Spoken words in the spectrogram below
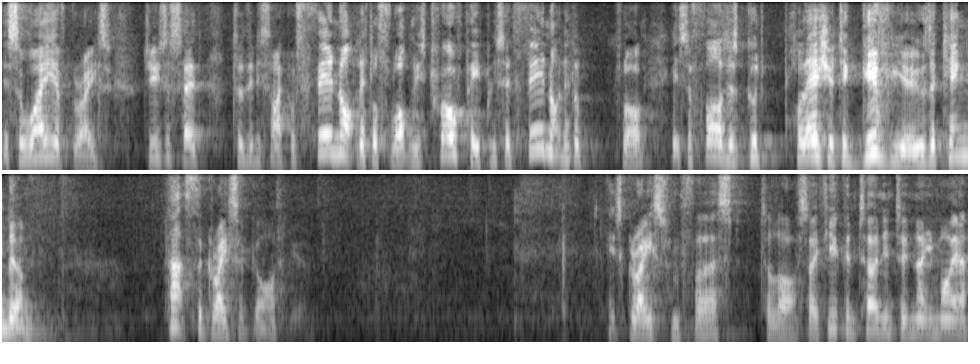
It's a way of grace. Jesus said to the disciples, Fear not, little flock. These 12 people, he said, Fear not, little flock. It's the Father's good pleasure to give you the kingdom. That's the grace of God. It's grace from first to last. So if you can turn into Nehemiah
